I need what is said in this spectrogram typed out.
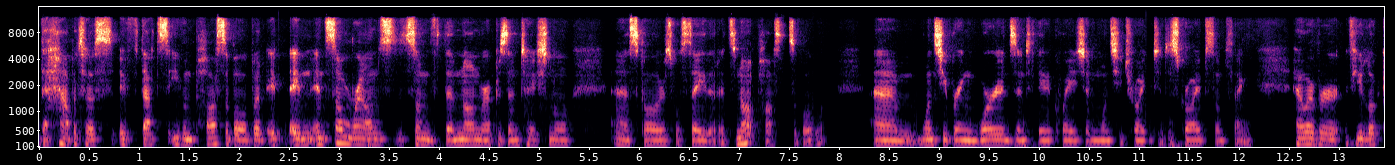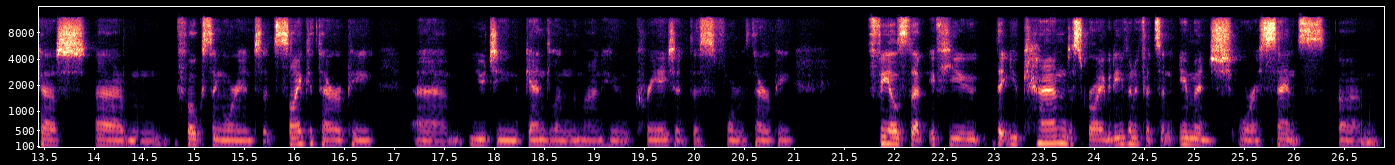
the habitus, if that's even possible. But it, in in some realms, some of the non-representational scholars will say that it's not possible um, once you bring words into the equation, once you try to describe something. However, if you look at um, focusing oriented psychotherapy, um, Eugene Gendlin, the man who created this form of therapy, feels that if you that you can describe it, even if it's an image or a sense, um,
